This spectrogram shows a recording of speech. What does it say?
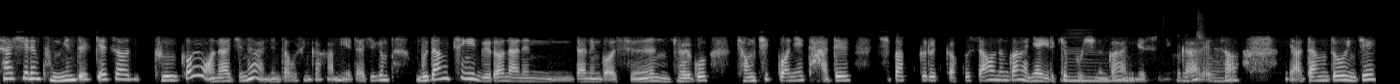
사실은 국민들께서 그걸 원하지는 않는다고 생각합니다. 지금 무당층이 늘어나는다는 것은 결국 정치권이 다들 집 앞 그릇 갖고 싸우는 거 아니야 이렇게 음, 보시는 거 아니겠습니까? 그렇죠. 그래서 야당도 이제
